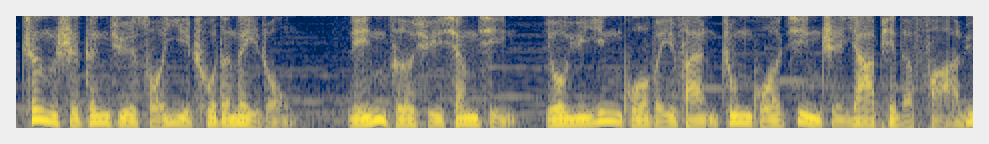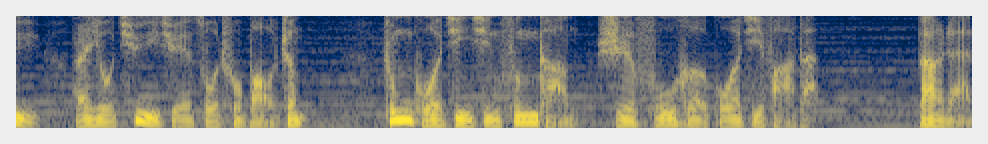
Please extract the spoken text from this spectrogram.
正是根据所译出的内容，林则徐相信，由于英国违反中国禁止鸦片的法律而又拒绝作出保证，中国进行封港是符合国际法的。当然，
